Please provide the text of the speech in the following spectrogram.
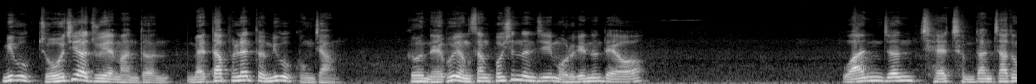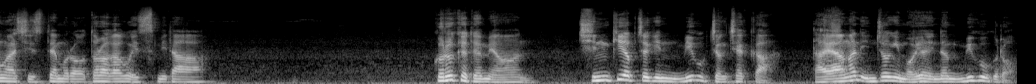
미국 조지아주에 만든 메타플랜트 미국 공장, 그 내부 영상 보셨는지 모르겠는데요. 완전 최첨단 자동화 시스템으로 돌아가고 있습니다. 그렇게 되면 친기업적인 미국 정책과 다양한 인종이 모여 있는 미국으로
